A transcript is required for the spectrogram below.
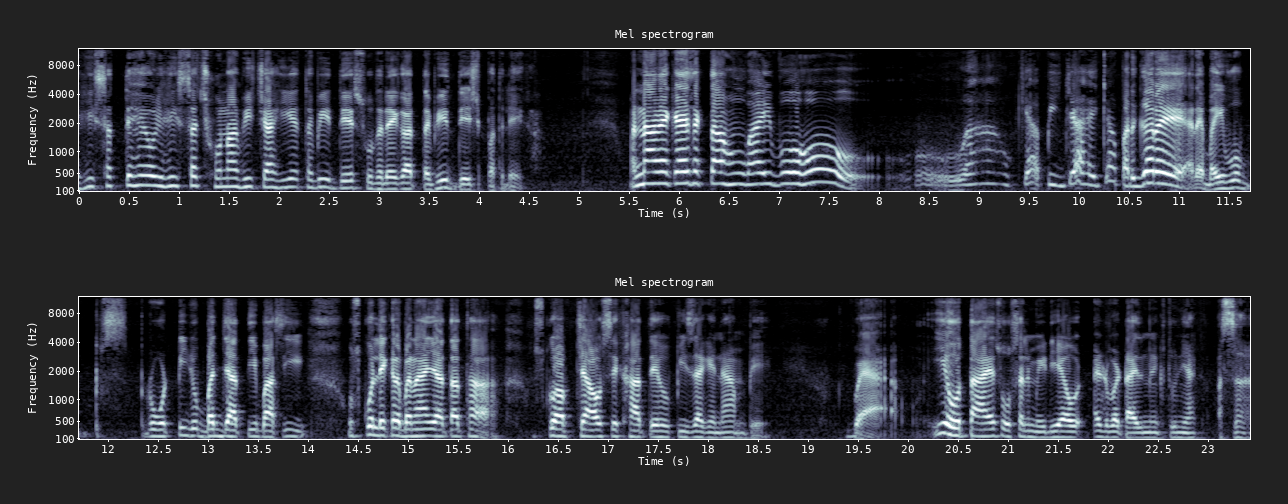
यही सत्य है और यही सच होना भी चाहिए, तभी देश सुधरेगा, तभी देश बदलेगा। वरना मैं कह सकता हूँ, भाई, वो हो क्या पिज्जा है, क्या बर्गर है? अरे भाई, वो रोटी जो बच जाती है बासी, उसको लेकर बनाया जाता था, उसको आप चाव से खाते हो पिज्जा के नाम पे। वाह, ये होता है सोशल मीडिया और एडवर्टाइजमेंट की दुनिया का असर।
